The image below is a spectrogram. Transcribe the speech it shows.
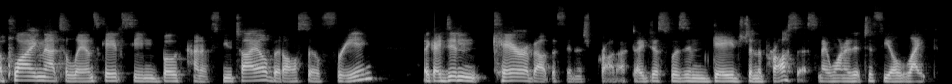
applying that to landscape seemed both kind of futile, but also freeing. Like I didn't care about the finished product. I just was engaged in the process and I wanted it to feel light.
